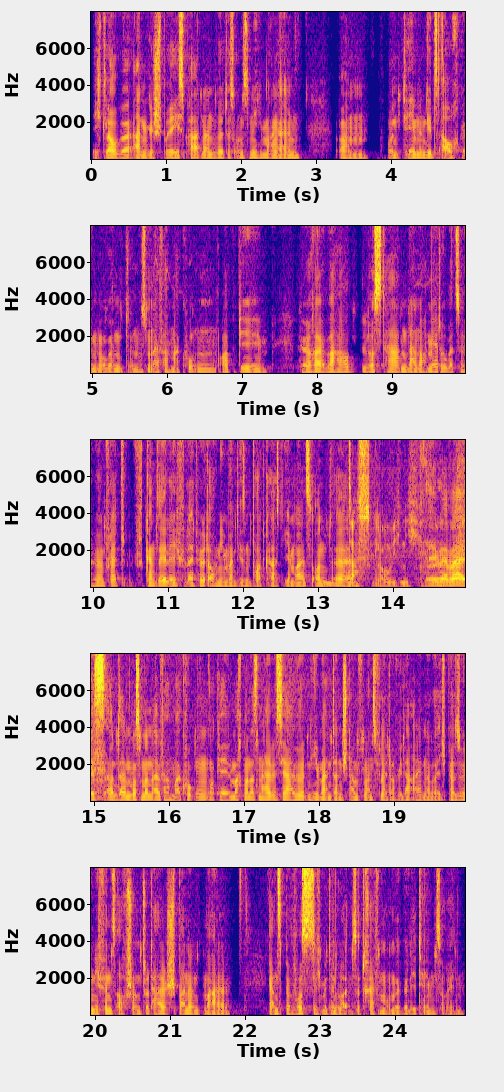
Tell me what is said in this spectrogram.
Ich glaube, an Gesprächspartnern wird es uns nicht mangeln. Ähm, und Themen gibt's auch genug und dann muss man einfach mal gucken, ob die Hörer überhaupt Lust haben, da noch mehr drüber zu hören. Vielleicht, ganz ehrlich, vielleicht hört auch niemand diesen Podcast jemals. Und, äh, das glaube ich nicht. Äh, wer weiß. Und dann muss man einfach mal gucken, okay, macht man das ein halbes Jahr, hört niemand, dann stampft man es vielleicht auch wieder ein. Aber ich persönlich finde es auch schon total spannend, mal ganz bewusst sich mit den Leuten zu treffen, um über die Themen zu reden.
